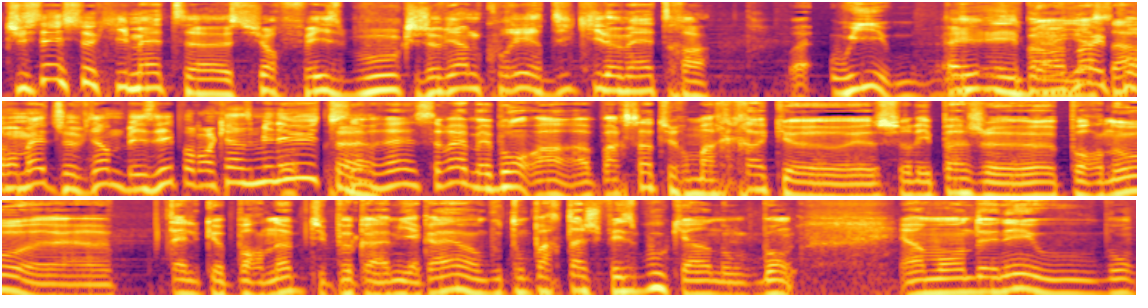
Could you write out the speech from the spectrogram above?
Tu sais ceux qui mettent sur Facebook, je viens de courir 10 km Ouais, oui. et, et ben maintenant ils pourront mettre je viens de baiser pendant 15 minutes. C'est vrai, c'est vrai. Mais bon, à, à part ça, tu remarqueras que euh, sur les pages euh, porno. euh, telles que Pornhub, tu peux quand même, il y a quand même un bouton partage Facebook, hein, donc bon, il y a un moment donné où bon,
